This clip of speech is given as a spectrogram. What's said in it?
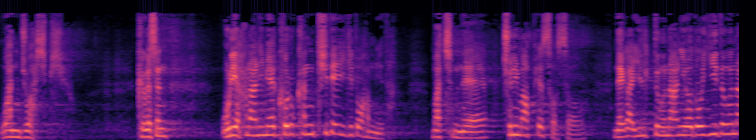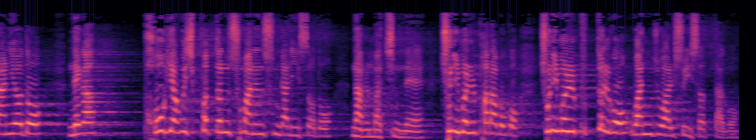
완주하십시오. 그것은 우리 하나님의 거룩한 기대이기도 합니다. 마침내 주님 앞에 서서 내가 1등은 아니어도 2등은 아니어도 내가 포기하고 싶었던 수많은 순간이 있어도 나는 마침내 주님을 바라보고 주님을 붙들고 완주할 수 있었다고.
